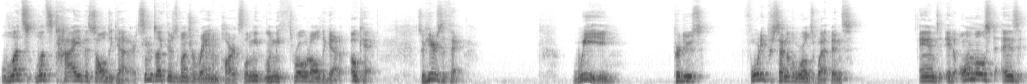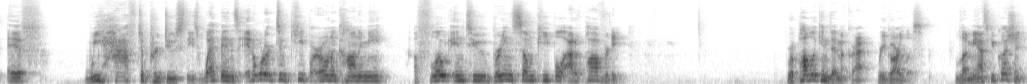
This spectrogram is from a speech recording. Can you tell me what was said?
Let's let's tie this all together. It seems like there's a bunch of random parts. Let me let me throw it all together. Okay. So here's the thing we produce 40% of the world's weapons, and it almost as if we have to produce these weapons in order to keep our own economy afloat into bring some people out of poverty. Republican, Democrat, regardless. Let me ask you a question.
